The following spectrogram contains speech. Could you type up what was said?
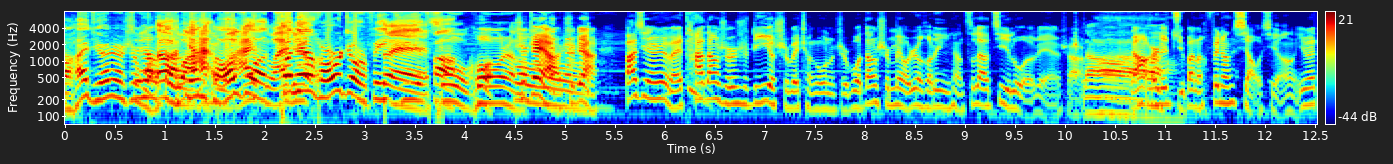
我还觉着是我大天朝做窜天猴就是飞对，机，孙！悟空什么是这样，是这样。巴西人认为他当时是第一个试飞成功的，只不过当时没有任何的影像资料记录了这件事儿。啊，然后而且举办的非常小型，因为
